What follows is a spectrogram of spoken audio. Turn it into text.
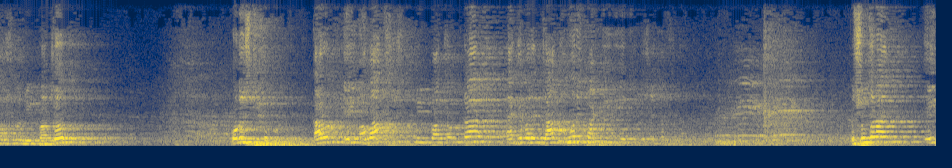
সুষ্ঠু নির্বাচন অনুষ্ঠিত করবে। কারণ এই অবাধ সুষ্ঠু নির্বাচনটা একেবারে জাদুঘরে পাঠিয়ে দিয়েছিল শেখ সুতরাং এই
